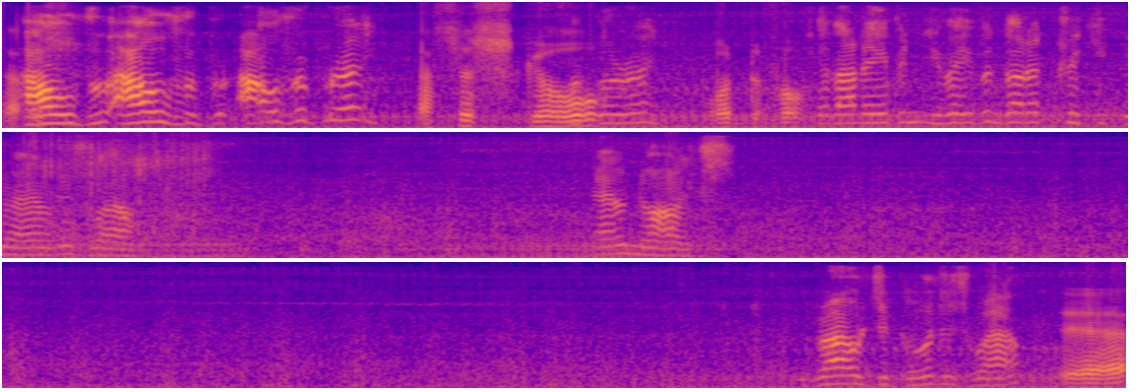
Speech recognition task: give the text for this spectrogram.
That was- Over, over, that's a school. Overbury. Wonderful. Yeah, that even you've even got a cricket ground as well. How nice. Roads are good as well. Yeah.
